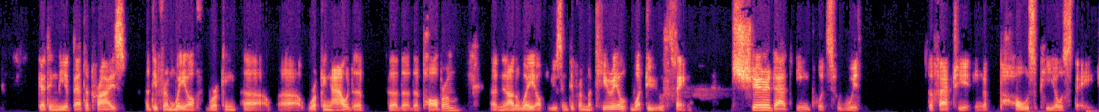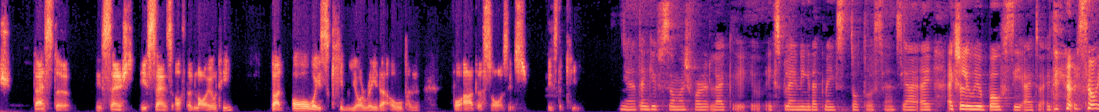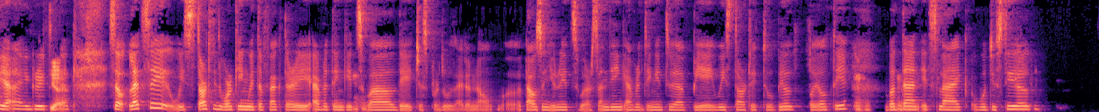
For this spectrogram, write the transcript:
getting me a better price, a different way of working, uh, uh, working out the, the, the, problem, another way of using different material. What do you think? Share that inputs with the factory in the post PO stage. That's the essence, essence of the loyalty but always keep your radar open for other sources is the key yeah thank you so much for like explaining that makes total sense yeah i actually we both see eye to eye there so yeah i agree to yeah. that so let's say we started working with the factory everything gets mm-hmm. well they just produce i don't know a thousand units we're sending everything into fba we started to build loyalty mm-hmm. but mm-hmm. then it's like would you still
